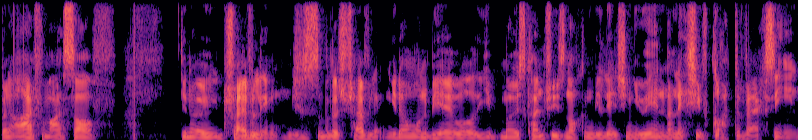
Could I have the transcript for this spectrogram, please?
but I, for myself, you know, traveling, just as simple as traveling, you don't want to be able. You, most countries not going to be letting you in unless you've got the vaccine.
